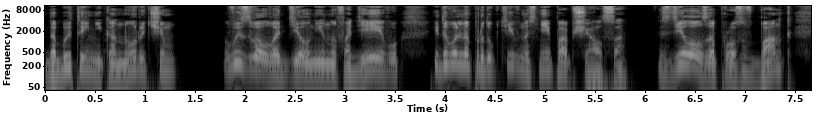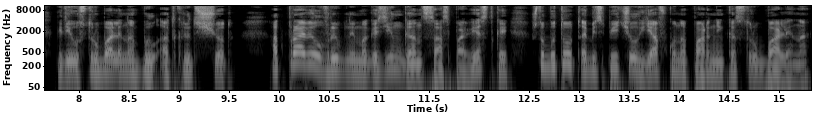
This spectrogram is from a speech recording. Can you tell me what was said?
добытой Никанорычем, вызвал в отдел Нину Фадееву и довольно продуктивно с ней пообщался. Сделал запрос в банк, где у Струбалина был открыт счет. Отправил в рыбный магазин гонца с повесткой, чтобы тот обеспечил явку напарника Струбалина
